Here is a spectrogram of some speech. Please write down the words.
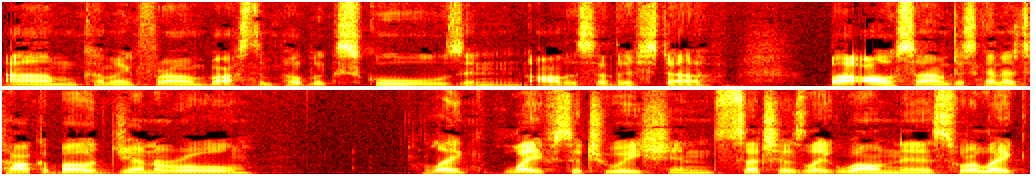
um, coming from Boston Public Schools and all this other stuff but also I'm just going to talk about general like life situations such as like wellness or like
